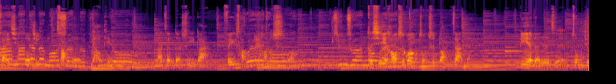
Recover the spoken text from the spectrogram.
在一起喝酒、唱歌、聊天，那真的是一段非常美好的时光。可惜好时光总是短暂的。毕业的日子终究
